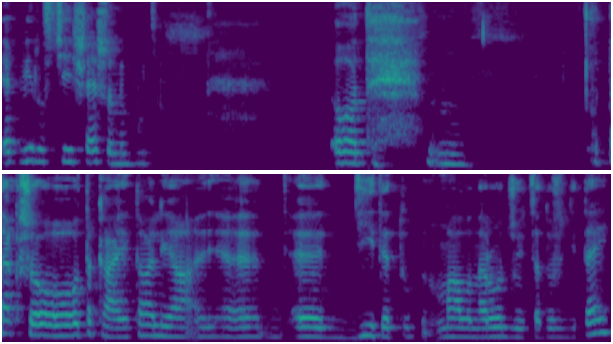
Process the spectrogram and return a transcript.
як вірус чи ще що-небудь. От. Так що така Італія, е, е, діти тут мало народжуються дуже дітей,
